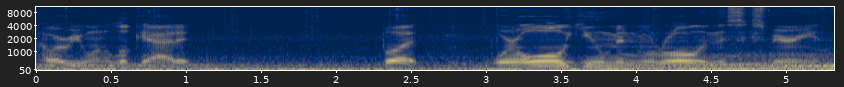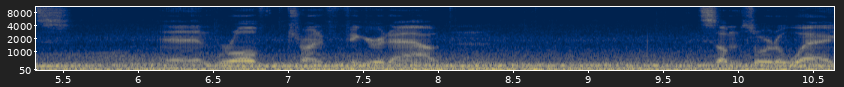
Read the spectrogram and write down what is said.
however you want to look at it. But we're all human, we're all in this experience, and we're all trying to figure it out in, in some sort of way.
